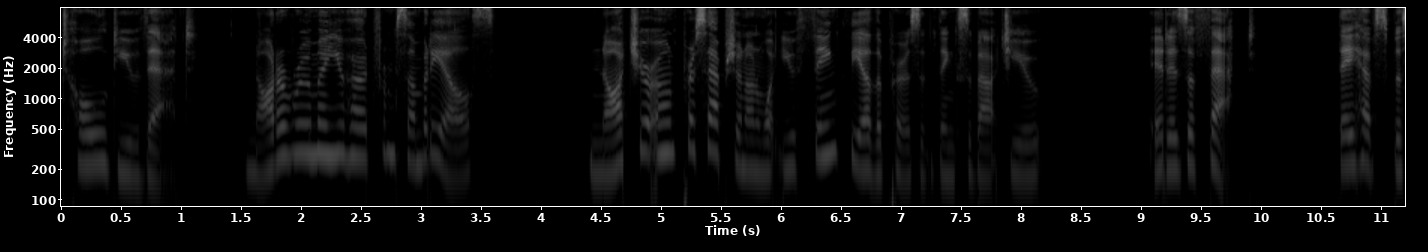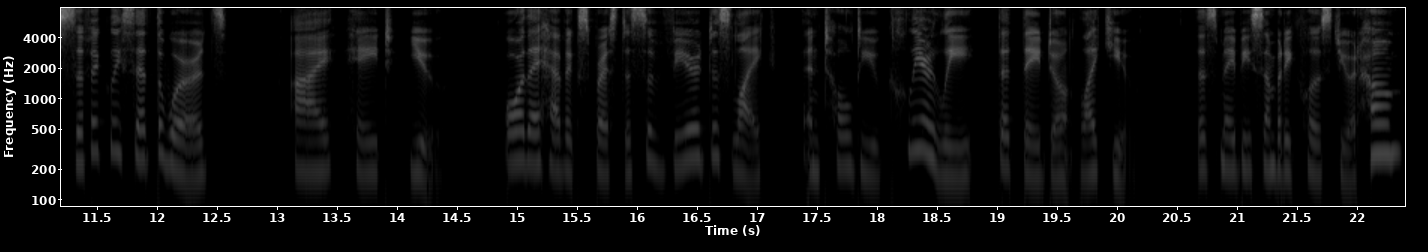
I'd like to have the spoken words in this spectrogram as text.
told you that. Not a rumor you heard from somebody else, not your own perception on what you think the other person thinks about you. It is a fact. They have specifically said the words, I hate you, or they have expressed a severe dislike and told you clearly that they don't like you. This may be somebody close to you at home,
